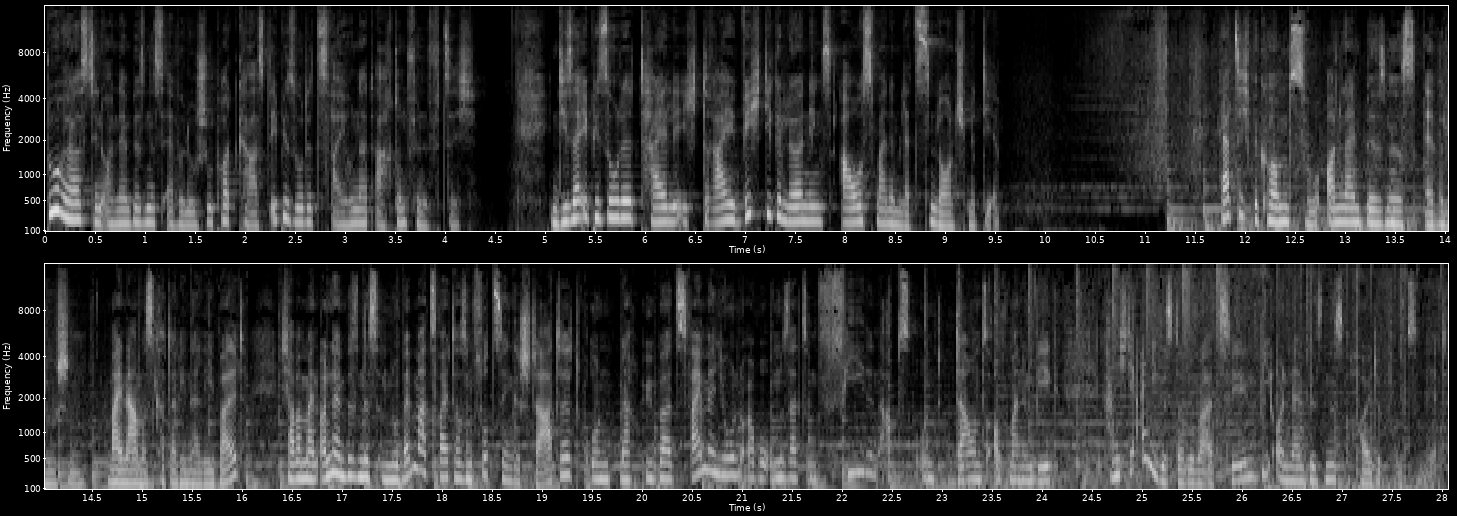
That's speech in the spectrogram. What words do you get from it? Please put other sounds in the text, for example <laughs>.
Du hörst den Online Business Evolution Podcast, Episode 258. In dieser Episode teile ich drei wichtige Learnings aus meinem letzten Launch mit dir. Herzlich willkommen zu Online Business Evolution. Mein Name ist Katharina Lewald. Ich habe mein Online-Business im November 2014 gestartet und nach über zwei Millionen Euro Umsatz und vielen Ups und Downs auf meinem Weg kann ich dir einiges darüber erzählen, wie Online-Business heute funktioniert.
